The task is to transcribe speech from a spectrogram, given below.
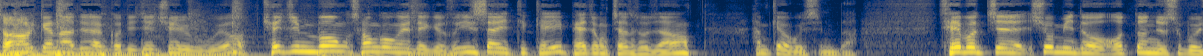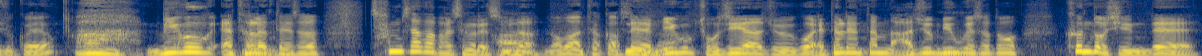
전 허리케인 라디오 앵커 DJ 최일구고요. 최진봉 성공회대 교수 인사이트 K 배종찬 소장 함께하고 있습니다. 세 번째 show me the 어떤 뉴스 보여줄 거예요? 아, 미국 애틀랜타에서 참사가 발생을 했습니다. 아, 너무 안타깝습니다. 네, 미국 조지아주고 애틀랜타는 아주 미국에서도 큰 도시인데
